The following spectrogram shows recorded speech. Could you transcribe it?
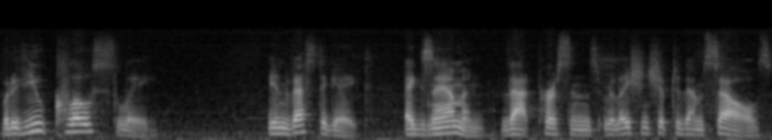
But if you closely investigate, examine that person's relationship to themselves,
